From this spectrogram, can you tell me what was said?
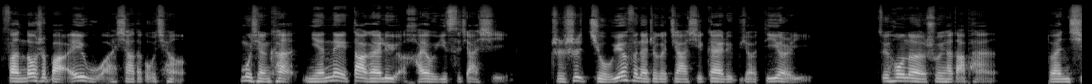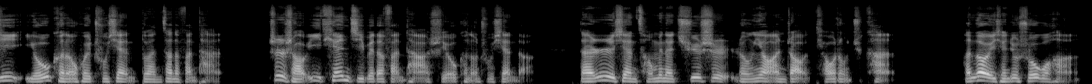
反倒是把 A 股啊吓得够呛。目前看，年内大概率还有一次加息，只是九月份的这个加息概率比较低而已。最后呢，说一下大盘，短期有可能会出现短暂的反弹，至少一天级别的反弹是有可能出现的，但日线层面的趋势仍要按照调整去看。很早以前就说过哈。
